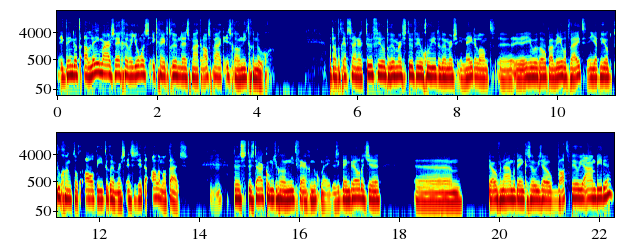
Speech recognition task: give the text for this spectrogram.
Ik denk dat alleen maar zeggen, jongens, ik geef drumles, maak een afspraak, is gewoon niet genoeg. Wat dat betreft zijn er te veel drummers, te veel goede drummers in Nederland, uh, heel Europa, wereldwijd. En je hebt nu ook toegang tot al die drummers en ze zitten allemaal thuis. Mm-hmm. Dus, dus daar kom je gewoon niet ver genoeg mee. Dus ik denk wel dat je uh, erover na moet denken sowieso, wat wil je aanbieden?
